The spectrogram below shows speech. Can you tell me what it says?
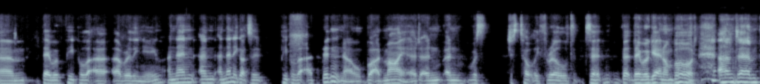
um, there were people that are, I really new, and then and and then it got to people that I didn't know but admired, and and was just totally thrilled to, that they were getting on board, and um,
